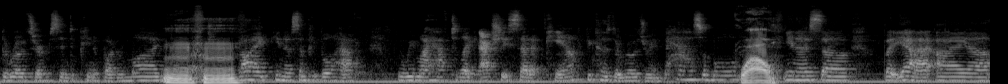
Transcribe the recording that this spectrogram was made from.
the road surface into peanut butter mud. Mm-hmm. Like, you know, some people have. We might have to like actually set up camp because the roads are impassable Wow. you know so but yeah i uh,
